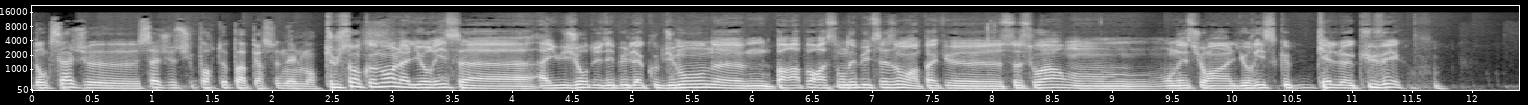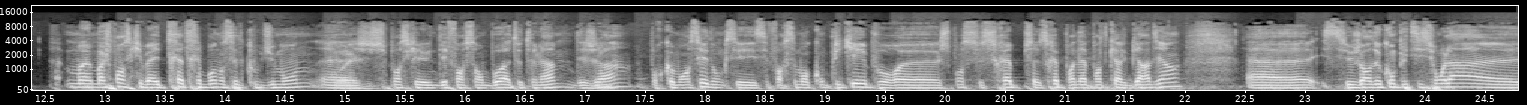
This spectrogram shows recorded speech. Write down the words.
Donc ça je ça je supporte pas personnellement. Tu le sens comment là, Lloris, à, à 8 jours du début de la Coupe du Monde, euh, par rapport à son début de saison hein, Pas que ce soir, on, est sur un Lloris que, quel QV Moi, moi, je pense qu'il va être très très bon dans cette Coupe du Monde. Euh, Ouais. Je pense qu'il a une défense en bois à Tottenham déjà pour commencer, donc c'est c'est forcément compliqué pour. euh, je pense que ce serait ce serait pour n'importe quel gardien. Euh, ce genre de compétition là,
